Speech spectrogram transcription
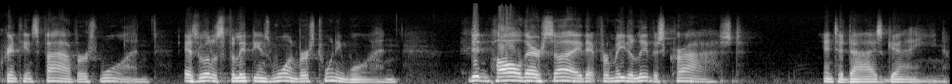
Corinthians 5, verse 1, as well as Philippians 1, verse 21. Didn't Paul there say that for me to live is Christ and to die is gain?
